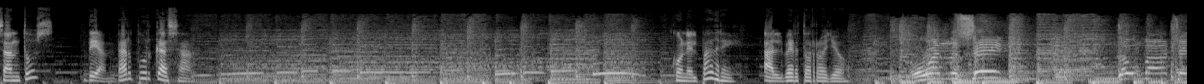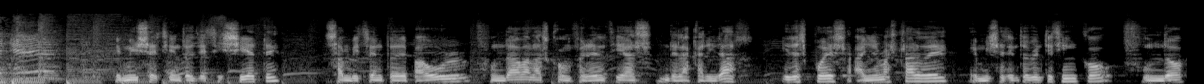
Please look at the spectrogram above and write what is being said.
Santos de andar por casa. Con el padre Alberto Rollo. En 1617, San Vicente de Paul fundaba las conferencias de la caridad y después, años más tarde, en 1625, fundó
